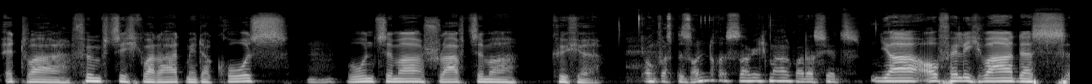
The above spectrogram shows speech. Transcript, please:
etwa 50 Quadratmeter groß, mhm. Wohnzimmer, Schlafzimmer, Küche. Irgendwas Besonderes, sage ich mal, war das jetzt? Ja, auffällig war, dass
